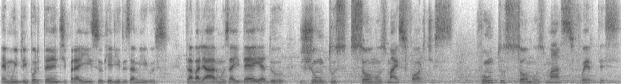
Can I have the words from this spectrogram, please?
É muito importante para isso, queridos amigos, trabalharmos a ideia do juntos somos mais fortes. Juntos somos mais fuertes.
